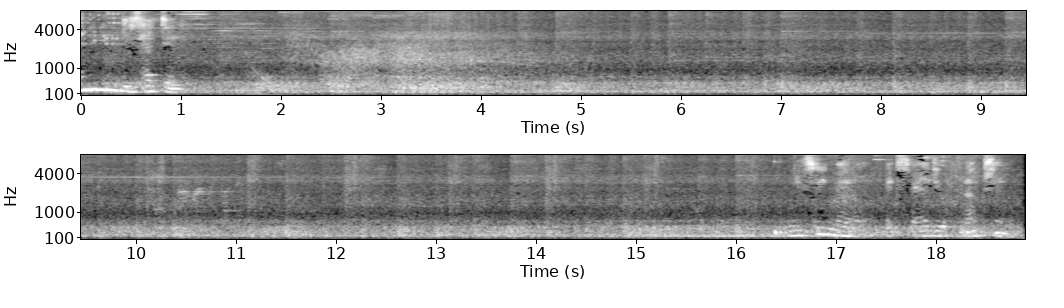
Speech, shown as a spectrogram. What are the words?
Enemy detected. Wasting metal. Expand your production.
